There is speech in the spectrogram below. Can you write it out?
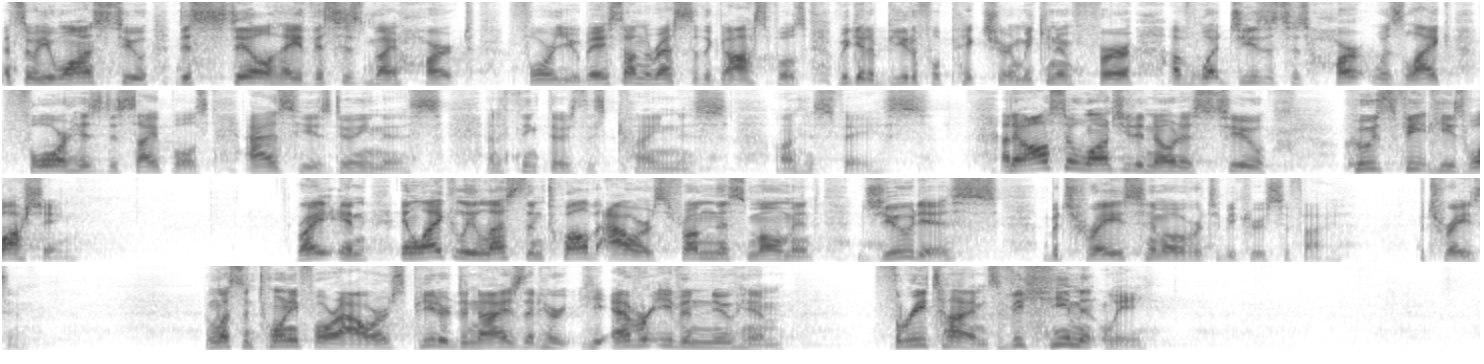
And so he wants to distill hey, this is my heart for you. Based on the rest of the Gospels, we get a beautiful picture and we can infer of what Jesus' heart was like for his disciples as he is doing this. And I think there's this kindness on his face. And I also want you to notice, too, whose feet he's washing. Right? In, in likely less than 12 hours from this moment, Judas betrays him over to be crucified, betrays him. In less than 24 hours, Peter denies that he ever even knew him three times, vehemently.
